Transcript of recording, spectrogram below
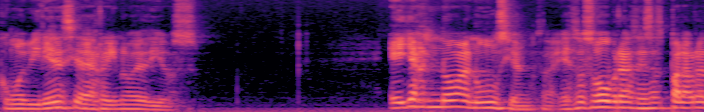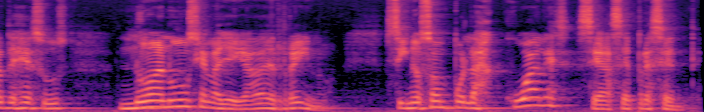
como evidencia del reino de Dios ellas no anuncian, esas obras, esas palabras de Jesús, no anuncian la llegada del reino, sino son por las cuales se hace presente.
